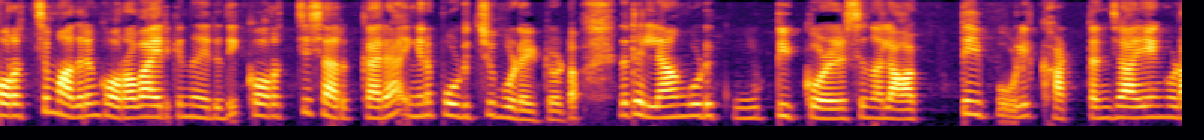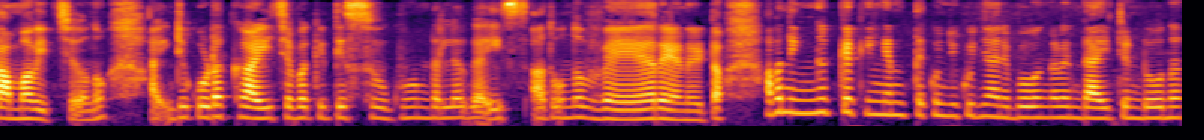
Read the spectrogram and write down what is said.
കുറച്ച് മധുരം കുറവായിരിക്കുന്ന കരുതി കുറച്ച് ശർക്കര ഇങ്ങനെ പൊടിച്ചും കൂടെ ഇട്ടു കേട്ടോ എന്നിട്ട് എല്ലാം കൂടി കൂട്ടി കുഴച്ച് നല്ല അടിപൊളി കട്ടൻ ചായയും കൂടെ അമ്മ വെച്ച് തന്നു. അതിന്റെ കൂടെ കഴിച്ചപ്പോൾ കിട്ടിയ സുഖമുണ്ടല്ലോ ഗൈസ് അതൊന്ന് വേറെയാണ് കേട്ടോ. അപ്പോൾ നിങ്ങൾക്കൊക്കെ ഇങ്ങനത്തെ കുഞ്ഞു കുഞ്ഞു അനുഭവങ്ങൾ ഉണ്ടായിട്ടുണ്ടോ എന്ന്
